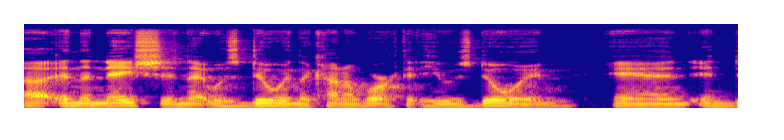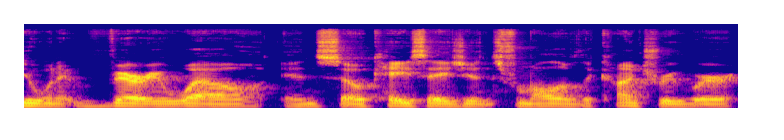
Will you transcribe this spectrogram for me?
uh, in the nation that was doing the kind of work that he was doing and and doing it very well. And so case agents from all over the country were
